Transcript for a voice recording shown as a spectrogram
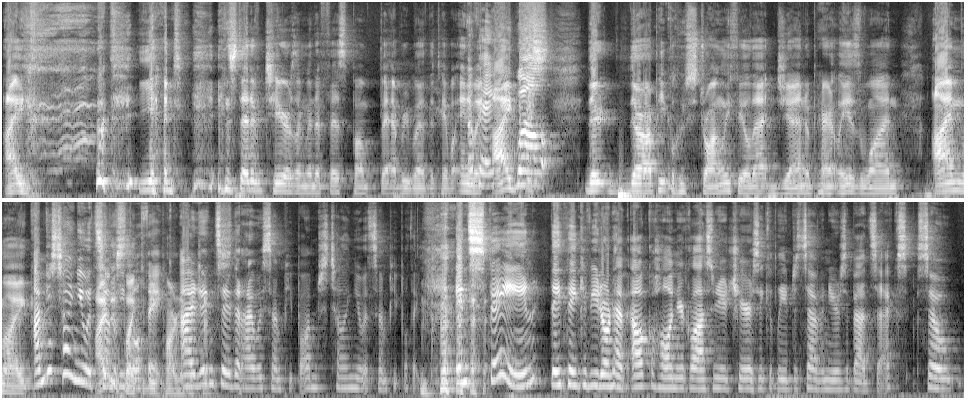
I yeah. Instead of cheers, I'm going to fist pump everyone at the table. Anyway, Okay, I well- just there there are people who strongly feel that. Jen apparently is one. I'm like I'm just telling you what I some just people like to be think. part of the I didn't say that I was some people. I'm just telling you what some people think. In Spain, they think if you don't have alcohol in your glass when you cheers, it could lead to seven years of bad sex. So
